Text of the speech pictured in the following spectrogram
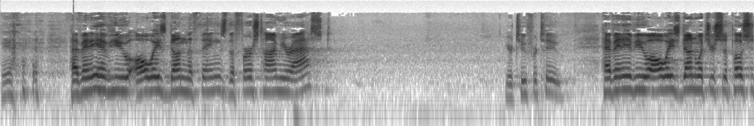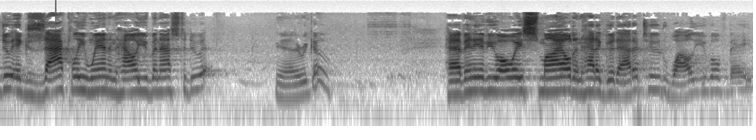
Have any of you always done the things the first time you're asked? You're two for two. Have any of you always done what you're supposed to do exactly when and how you've been asked to do it? Yeah, there we go. Have any of you always smiled and had a good attitude while you've obeyed?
